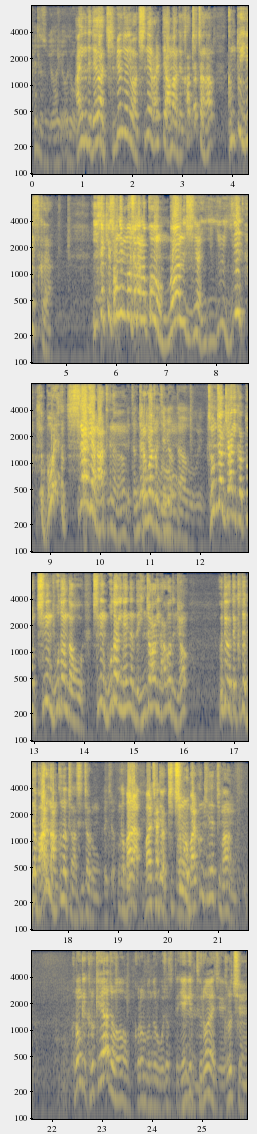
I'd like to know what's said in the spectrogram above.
어, 패드 수교하기 어려워. 아니 근데 내가 형님하고 진행할 때 아마 내가 깝쳤잖아? 그럼 또 이랬을 거야. 이 새끼 손님 모셔놔놓고 뭐하는 짓이냐? 이- 이- 이거 이래 그게 뭘 해도 지랄이야 나한테는. 점잖게 결과적으로. 재미없다고. 우리. 점잖게 하니까 또 진행 못한다고 진행 못하긴 했는데 인정하긴 하거든요? 근데 그때 그때 내가 말은 안 끊었잖아 진짜로. 그렇죠. 그러니까 말말 내가 기침으로 말 끊긴 했지만. 그런 게 그렇게 해야죠. 그런 분들 오셨을 때 얘기를 들어야지. 그렇지.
